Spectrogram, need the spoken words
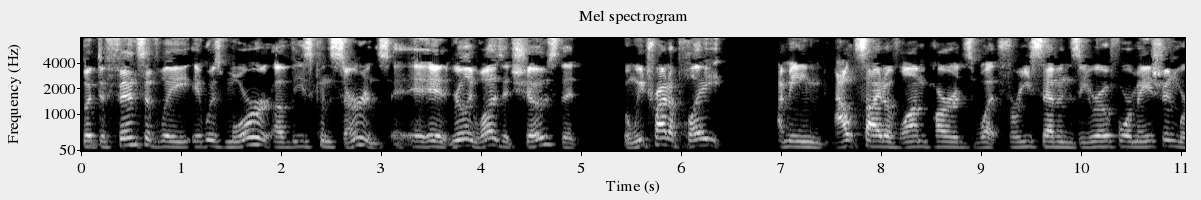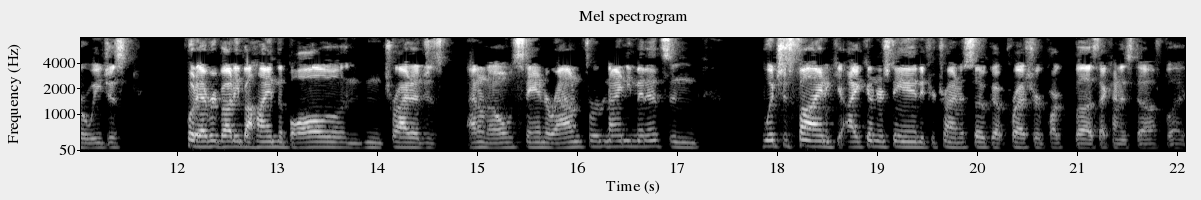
but defensively it was more of these concerns. It, it really was. It shows that when we try to play I mean, outside of Lampard's what three seven zero formation, where we just put everybody behind the ball and, try to just I don't know stand around for ninety minutes, and which is fine. I can understand if you're trying to soak up pressure, park the bus, that kind of stuff. But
